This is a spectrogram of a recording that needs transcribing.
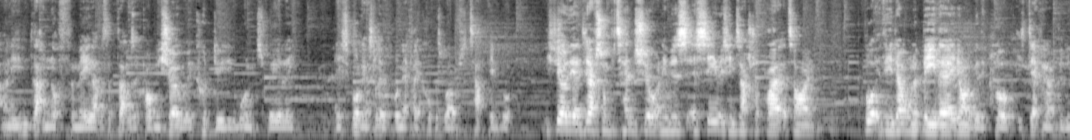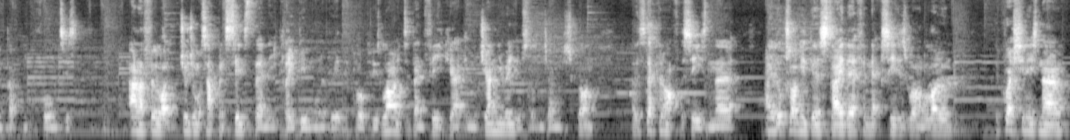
and he didn't do that enough for me. That was the, that was a problem. He showed what he could do once really, and he scored against Liverpool in the FA Cup as well, just tap in. But he showed he did have some potential and he was a serious international player at the time. But if you don't want to be there, you don't want to be the club, he's definitely had a big impact on performances. And I feel like, judging what's happened since then, he clearly didn't want to be at the club. He's lying to Benfica in the January, it was in January just gone, the second half of the season there. And it looks like he's going to stay there for next season as well on loan. The question is now,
